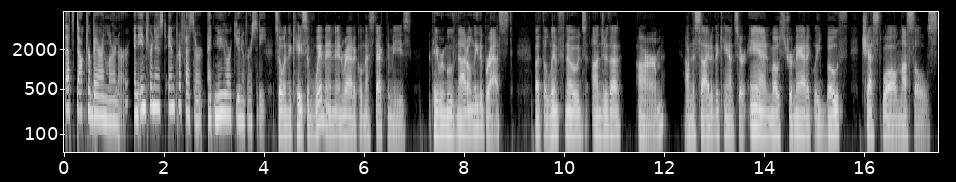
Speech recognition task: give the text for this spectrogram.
That's Dr. Barron Lerner, an internist and professor at New York University. So, in the case of women and radical mastectomies, they remove not only the breast, but the lymph nodes under the arm on the side of the cancer, and most dramatically, both chest wall muscles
